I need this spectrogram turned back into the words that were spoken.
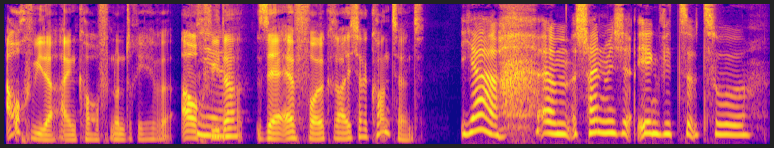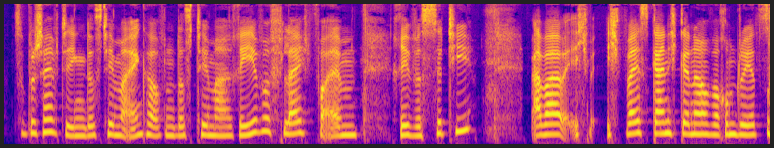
Auch wieder einkaufen und Rewe. Auch yeah. wieder sehr erfolgreicher Content. Ja, ähm, es scheint mich irgendwie zu, zu, zu beschäftigen, das Thema Einkaufen, das Thema Rewe vielleicht, vor allem Rewe City. Aber ich, ich weiß gar nicht genau, warum du jetzt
